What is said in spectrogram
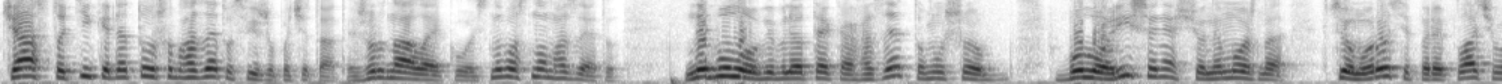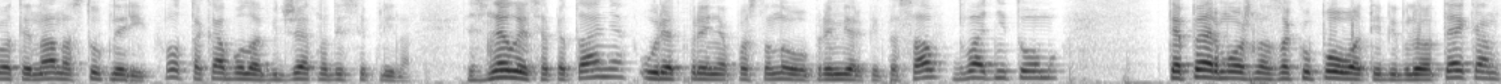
часто тільки для того, щоб газету свіжу почитати, журнала якогось, ну в основному газету. Не було в бібліотеках газет, тому що було рішення, що не можна в цьому році переплачувати на наступний рік. От така була бюджетна дисципліна. Зняли це питання, уряд прийняв постанову, прем'єр підписав два дні тому. Тепер можна закуповувати бібліотекам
